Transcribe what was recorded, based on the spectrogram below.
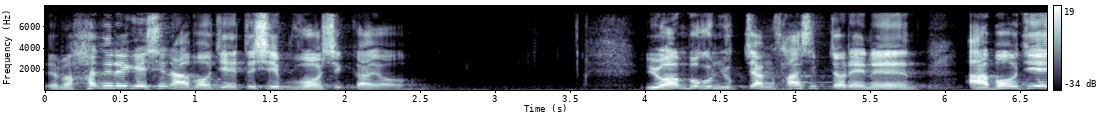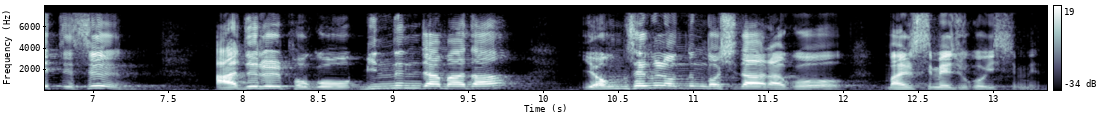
여러분, 하늘에 계신 아버지의 뜻이 무엇일까요? 요한복음 6장 40절에는 아버지의 뜻은 아들을 보고 믿는 자마다 영생을 얻는 것이다 라고 말씀해 주고 있습니다.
